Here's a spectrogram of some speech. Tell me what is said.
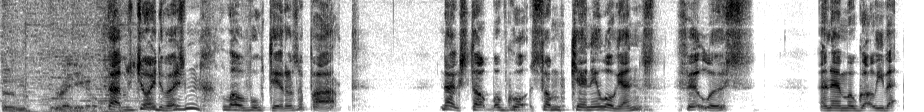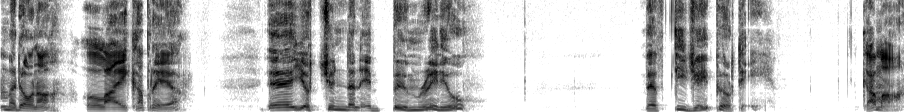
Boom Radio. That was Joy Division, Love Will Tear Us Apart. Next up, we've got some Kenny Loggins, Footloose, and then we've got a wee bit Madonna, Like a Prayer. Uh, you're tuned into Boom Radio with DJ Poorty. Come on.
